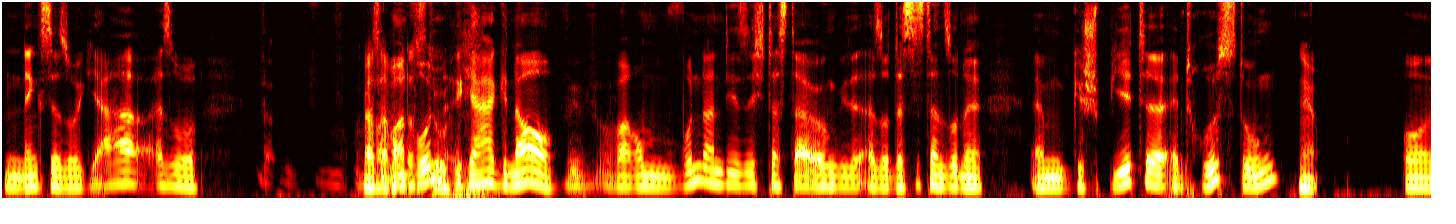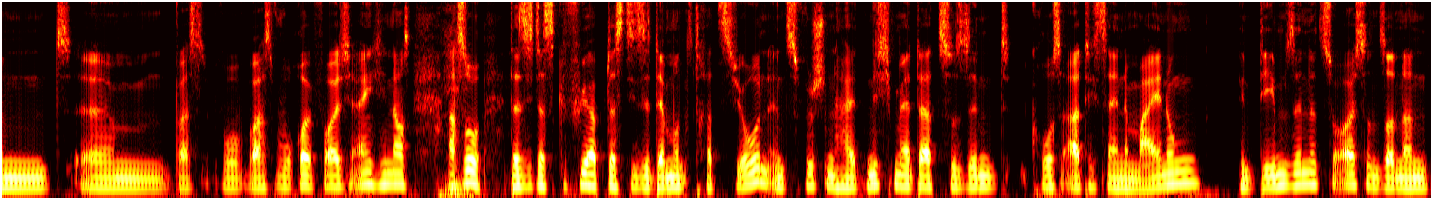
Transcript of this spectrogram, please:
Und dann denkst du dir so, ja, also Was erwartest du? Ja, genau. Warum wundern die sich, dass da irgendwie, also das ist dann so eine ähm, gespielte Entrüstung. Ja. Und ähm, was, wo, was, worauf wollte ich eigentlich hinaus? Ach so, dass ich das Gefühl habe, dass diese Demonstrationen inzwischen halt nicht mehr dazu sind, großartig seine Meinung in dem Sinne zu äußern, sondern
